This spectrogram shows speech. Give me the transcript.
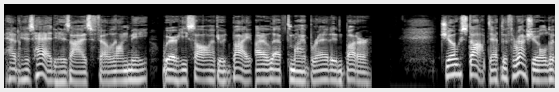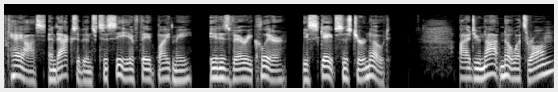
had his head his eyes fell on me, where he saw a good bite I left my bread and butter. Joe stopped at the threshold of chaos and accidents to see if they'd bite me, it is very clear, escape sister note. I do not know what's wrong,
